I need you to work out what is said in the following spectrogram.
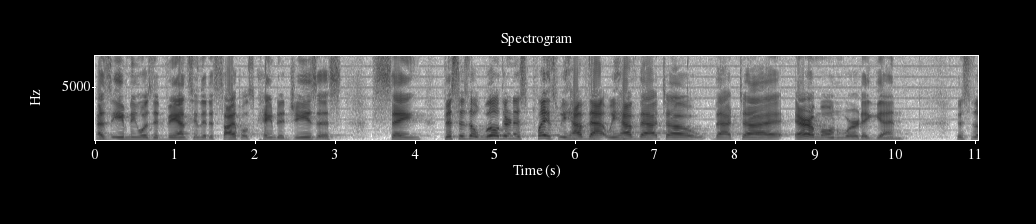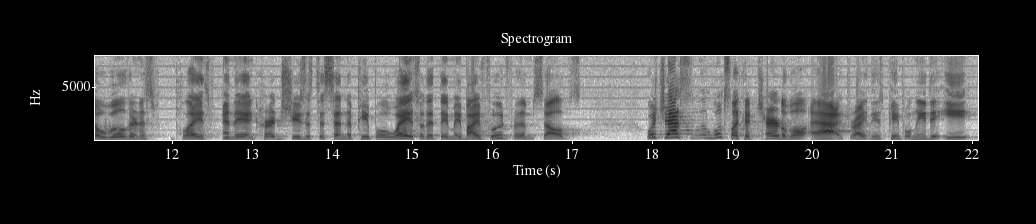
As evening was advancing, the disciples came to Jesus, saying, "This is a wilderness place." We have that. We have that. Uh, that uh, eremon word again. This is a wilderness place, and they encouraged Jesus to send the people away so that they may buy food for themselves, which actually looks like a charitable act, right? These people need to eat.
